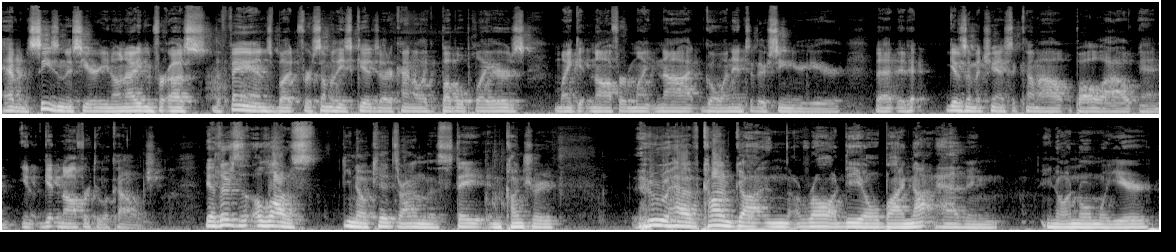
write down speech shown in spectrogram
a, having a season this year. You know, not even for us, the fans, but for some of these kids that are kind of like bubble players, might get an offer, might not, going into their senior year. That it gives them a chance to come out, ball out, and you know get an offer to a college. Yeah, there's a lot of you know kids around the state and country who have kind of gotten a raw deal by not having you know a normal year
